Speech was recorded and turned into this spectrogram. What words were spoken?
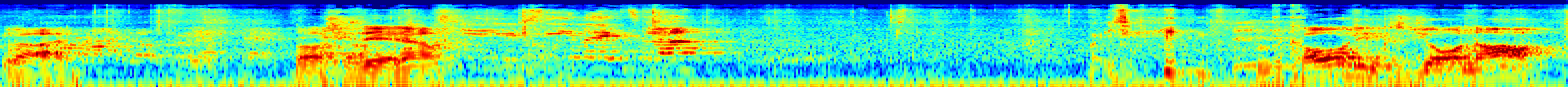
Right. Oh, she's here now. See you later. I'm recording because you're not.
